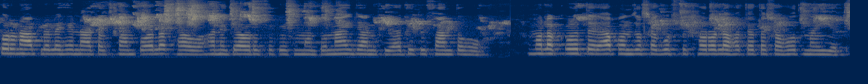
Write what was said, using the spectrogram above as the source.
करून आपल्याला हे नाटक संपवायलाच हवं आणि त्यावर ऋषिकेश म्हणतो नाही जानकी आधी तू शांत हो. मला कळतंय आपण जशा गोष्टी ठरवल्या होत्या तशा होत नाही आहेत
